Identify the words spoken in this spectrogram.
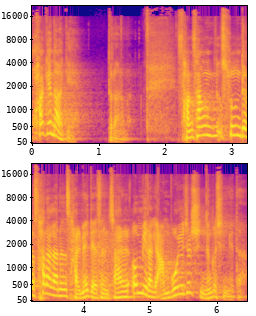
확연하게 드러나는 거예요. 산상수훈대로 살아가는 삶에 대해서는 잘 엄밀하게 안 보여줄 수 있는 것입니다.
